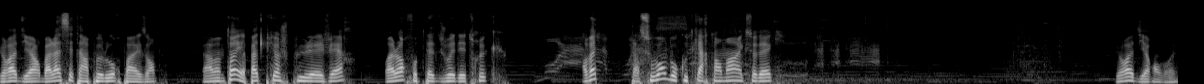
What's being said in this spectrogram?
Dur à dire. Bah là, c'était un peu lourd, par exemple. Mais en même temps, il n'y a pas de pioche plus légère. Ou alors, faut peut-être jouer des trucs. En fait, t'as souvent beaucoup de cartes en main avec ce deck. Dur à dire, en vrai.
